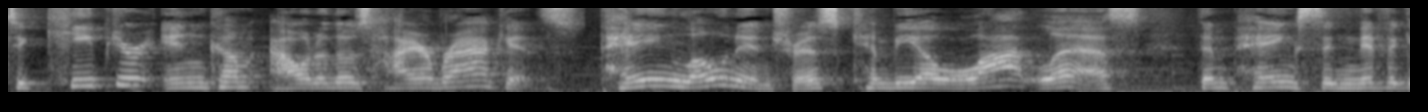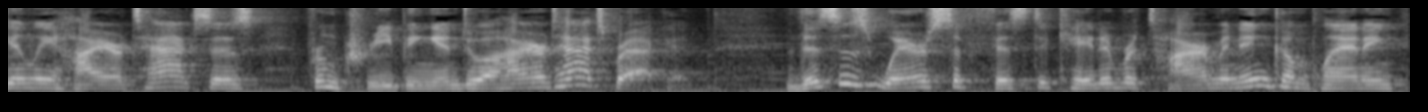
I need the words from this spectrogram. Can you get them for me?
to keep your income out of those higher brackets. Paying loan interest can be a lot less than paying significantly higher taxes from creeping into a higher tax bracket. This is where sophisticated retirement income planning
